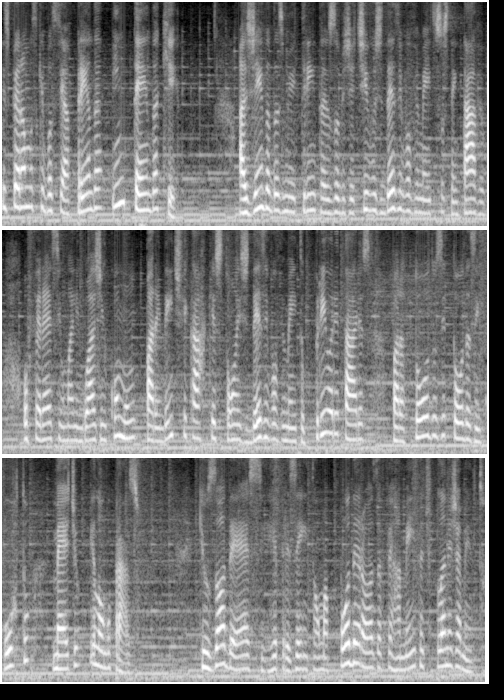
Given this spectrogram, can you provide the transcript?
esperamos que você aprenda e entenda que Agenda 2030 e os Objetivos de Desenvolvimento Sustentável oferecem uma linguagem comum para identificar questões de desenvolvimento prioritárias para todos e todas em curto, médio e longo prazo que os ODS representam uma poderosa ferramenta de planejamento,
